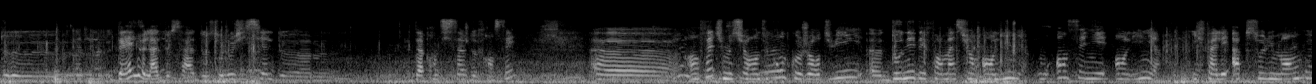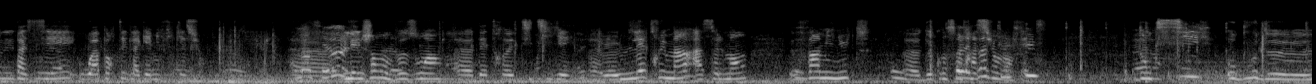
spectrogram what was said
d'elle, là, de, sa, de ce logiciel d'apprentissage de, français, euh, en fait, je me suis rendu compte qu'aujourd'hui, euh, donner des formations en ligne ou enseigner en ligne, il fallait absolument passer ou apporter de la gamification. les gens ont besoin d'être titillés. L'être humain a seulement 20 minutes euh, de concentration en fait. Donc si au bout de,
